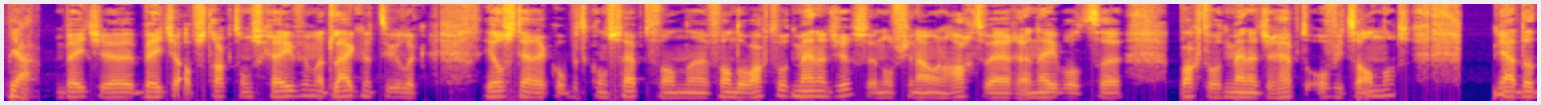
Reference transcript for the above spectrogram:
Ja. Een beetje, beetje abstract omschreven, maar het lijkt natuurlijk heel sterk op het concept van, uh, van de wachtwoordmanagers. En of je nou een hardware-enabled uh, wachtwoordmanager hebt of iets anders. Ja, dat,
